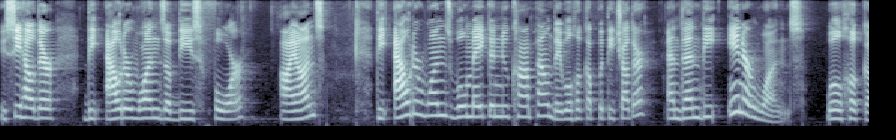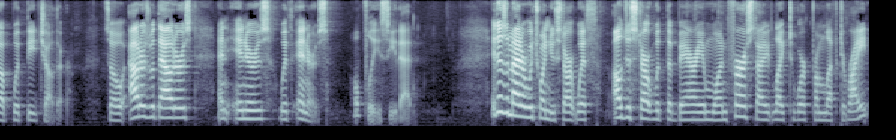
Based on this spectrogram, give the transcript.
you see how they're the outer ones of these four ions? The outer ones will make a new compound, they will hook up with each other, and then the inner ones will hook up with each other. So outers with outers and inners with inners. Hopefully you see that. It doesn't matter which one you start with. I'll just start with the barium one first. I like to work from left to right.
